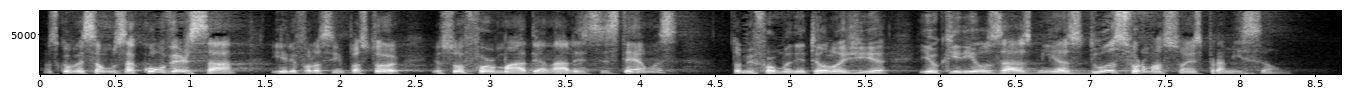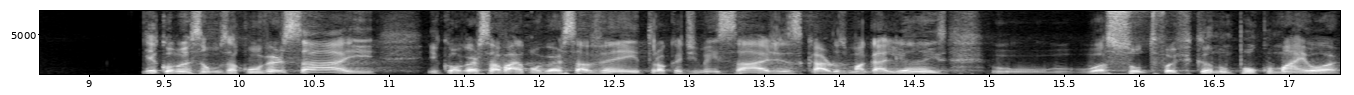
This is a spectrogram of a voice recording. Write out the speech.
nós começamos a conversar. E ele falou assim: Pastor, eu sou formado em análise de sistemas, estou me formando em teologia, e eu queria usar as minhas duas formações para missão. E aí começamos a conversar, e, e, conversa vai, conversa vem, troca de mensagens, Carlos Magalhães, o, o assunto foi ficando um pouco maior,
